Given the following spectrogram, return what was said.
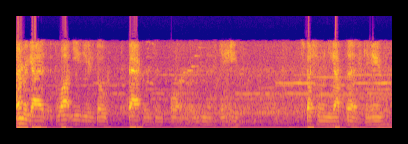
Remember guys, it's a lot easier to go backwards than forwards in this game. Especially when you got this game.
